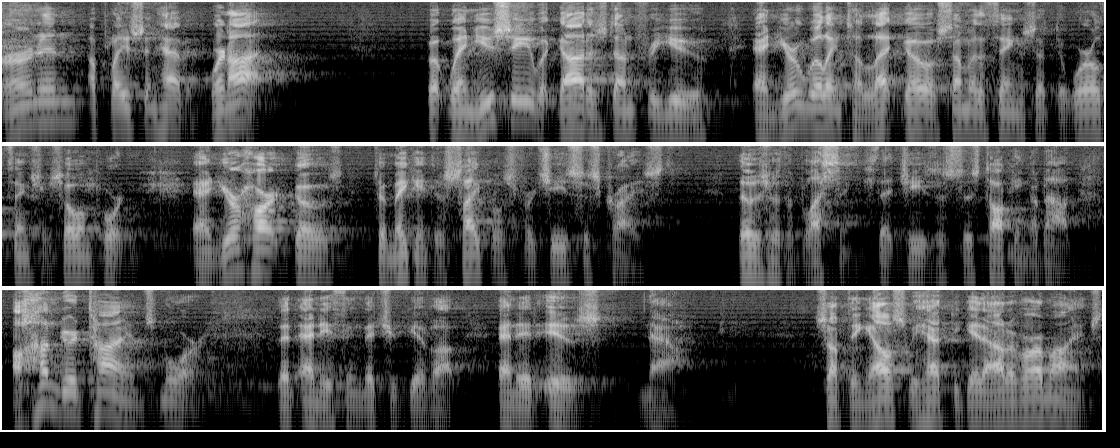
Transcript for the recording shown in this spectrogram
earning a place in heaven. We're not. But when you see what God has done for you, and you're willing to let go of some of the things that the world thinks are so important, and your heart goes to making disciples for Jesus Christ, those are the blessings that Jesus is talking about. A hundred times more than anything that you give up. And it is now. Something else we have to get out of our minds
